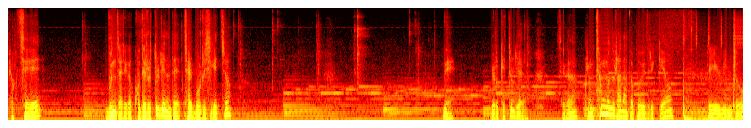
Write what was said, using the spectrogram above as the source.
벽체에 문 자리가 그대로 뚫리는데 잘 모르시겠죠? 네 이렇게 뚫려요. 제가 그럼 창문을 하나 더 보여드릴게요. rail window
